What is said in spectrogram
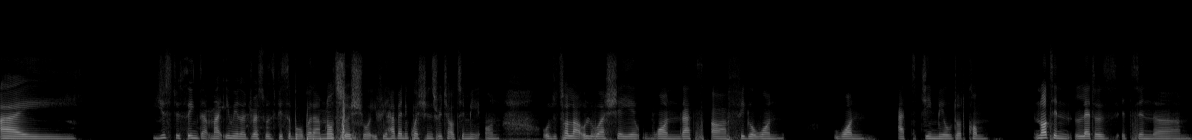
I used to think that my email address was visible, but I'm not so sure. If you have any questions, reach out to me on Odutola Oluwaseye one. That's uh figure one one at gmail.com. Not in letters, it's in um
